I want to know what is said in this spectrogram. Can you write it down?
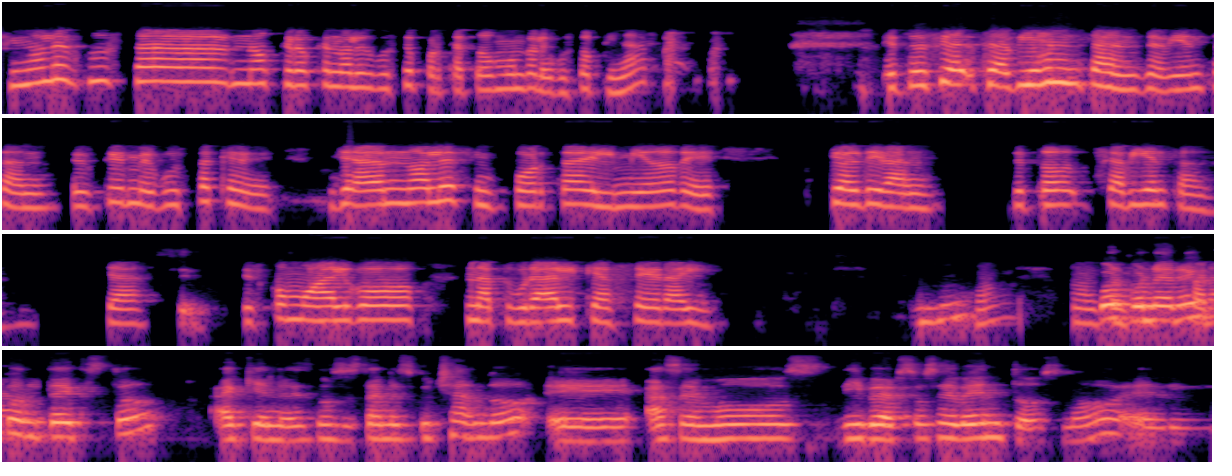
si no les gusta, no creo que no les guste porque a todo el mundo le gusta opinar. Entonces se, avientan, se avientan. Es que me gusta que ya no les importa el miedo de qué dirán, de todo, se avientan. Ya, es como algo natural que hacer ahí. Por poner en contexto, a quienes nos están escuchando, eh, hacemos diversos eventos, ¿no? El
